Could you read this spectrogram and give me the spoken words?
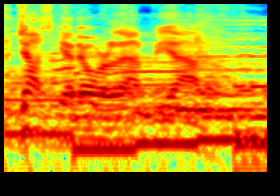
Just get over that piano.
